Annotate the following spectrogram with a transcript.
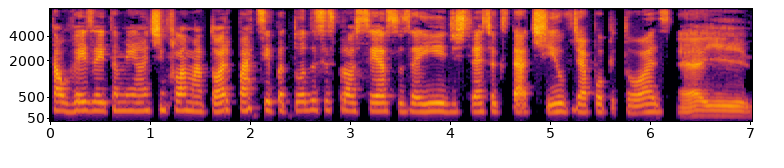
talvez aí também anti-inflamatório, que participa de todos esses processos aí de estresse oxidativo, de apoptose. É, e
